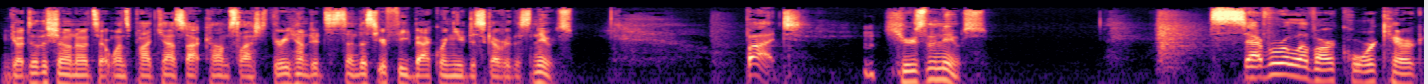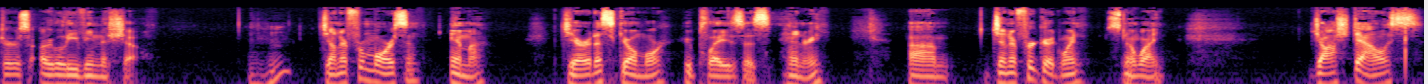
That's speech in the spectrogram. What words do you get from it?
and go to the show notes at oncepodcast.com slash 300 to send us your feedback when you discover this news. But here's the news. Several of our core characters are leaving the show. Jennifer Morrison, Emma, Jared S. Gilmore, who plays as Henry, um, Ginnifer Goodwin, Snow White, Josh Dallas,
